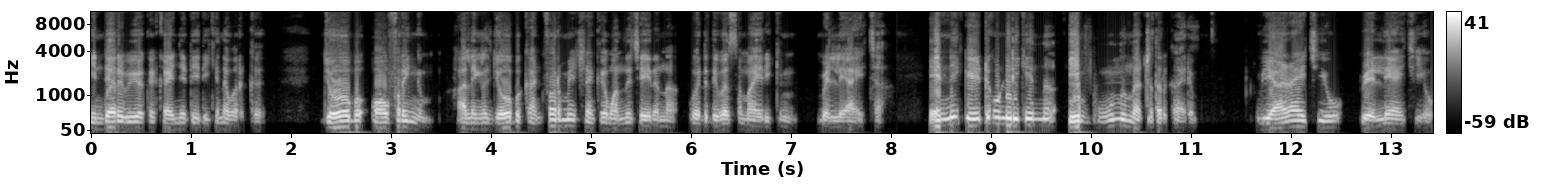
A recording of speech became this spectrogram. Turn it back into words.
ഇന്റർവ്യൂ ഒക്കെ കഴിഞ്ഞിട്ടിരിക്കുന്നവർക്ക് ജോബ് ഓഫറിങ്ങും അല്ലെങ്കിൽ ജോബ് കൺഫർമേഷനൊക്കെ വന്നു ചേരുന്ന ഒരു ദിവസമായിരിക്കും വെള്ളിയാഴ്ച. എന്നെ കേട്ടുകൊണ്ടിരിക്കുന്ന ഈ മൂന്ന് നക്ഷത്രക്കാരും വ്യാഴാഴ്ചയോ വെള്ളിയാഴ്ചയോ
